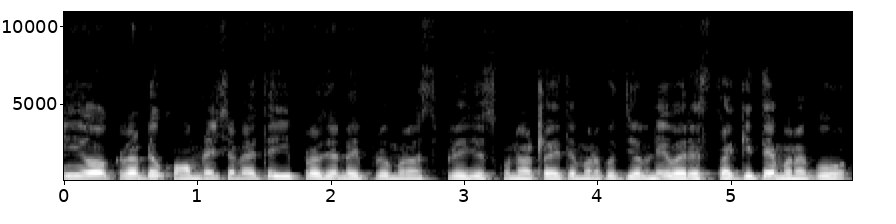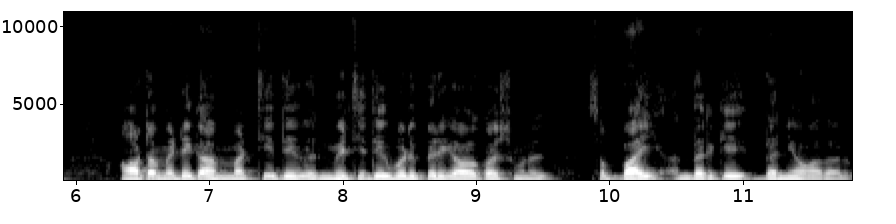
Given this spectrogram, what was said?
ఈ యొక్క రెండు కాంబినేషన్ అయితే ఈ ప్రజెంట్ ఇప్పుడు మనం స్ప్రే చేసుకున్నట్లయితే మనకు జెమినీ వైరస్ తగ్గితే మనకు ఆటోమేటిక్గా మిర్చి దిగు మిర్చి దిగుబడి పెరిగే అవకాశం ఉన్నది. సో బాయ్ అందరికీ ధన్యవాదాలు.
